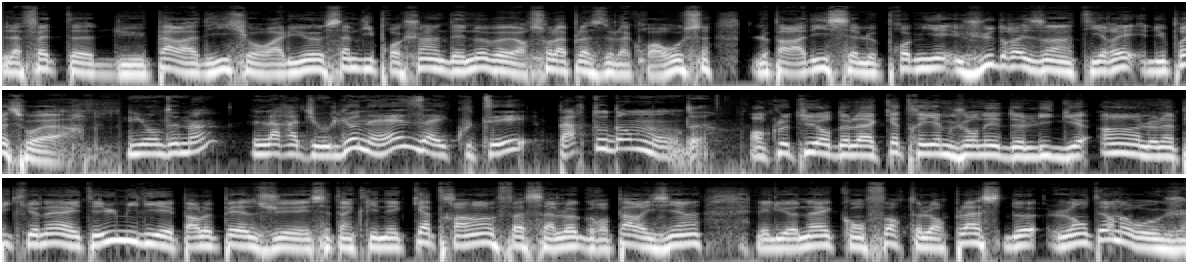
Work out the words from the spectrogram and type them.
La fête du Paradis aura lieu samedi prochain dès 9h sur la place de la Croix-Rousse. Le Paradis, c'est le premier jus de raisin tiré du pressoir. Lyon demain, la radio lyonnaise a écouté partout dans le monde. En clôture de la quatrième journée de Ligue 1, l'Olympique lyonnais a été humilié par le PSG et s'est incliné 4 à 1 face à l'ogre parisien. Les Lyonnais confortent leur place de lanterne rouge.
